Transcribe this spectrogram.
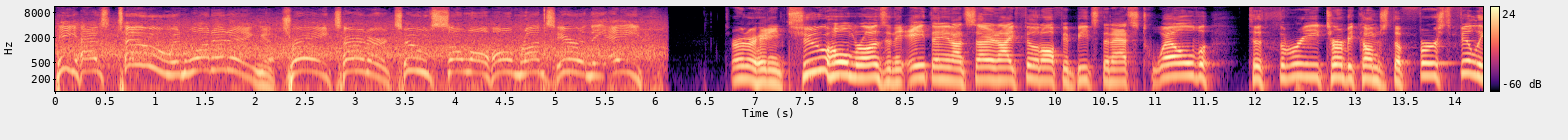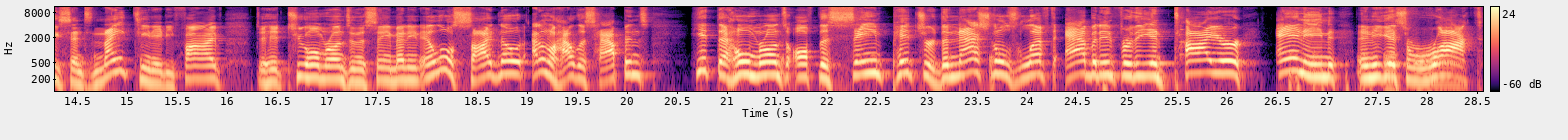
He has two in one inning. Trea Turner, two solo home runs here in the eighth. Turner hitting two home runs in the eighth inning on Saturday night. Philadelphia beats the Nats 12 to 3. Turn becomes the first Philly since 1985 to hit two home runs in the same inning. And a little side note I don't know how this happens. Hit the home runs off the same pitcher. The Nationals left Abbott in for the entire inning, and he gets rocked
